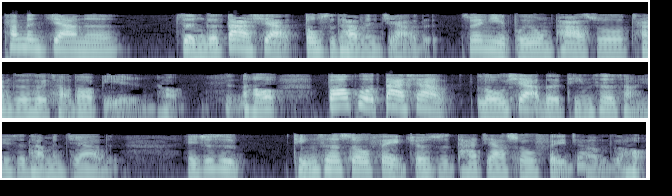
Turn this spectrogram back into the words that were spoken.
他们家呢，整个大厦都是他们家的，所以你也不用怕说唱歌会吵到别人哈，然后包括大厦楼下的停车场也是他们家的，也就是。停车收费就是他家收费这样子哈，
